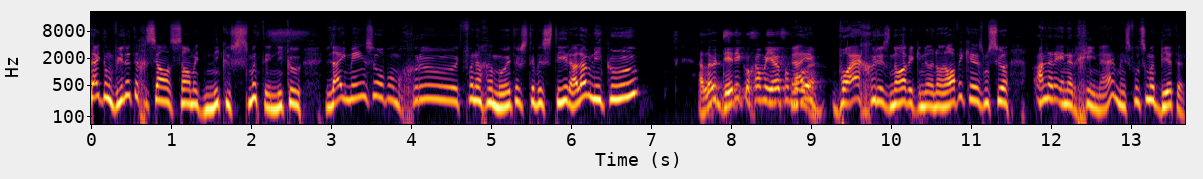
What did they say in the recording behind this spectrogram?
tyd om wiele te gesels saam met Nico Smit en Nico lei mense op om groot vinnige motors te bestuur. Hallo Nico. Hallo Derek, hoe gaan met jou vanmôre? Hey, baie goed is naweek. Nou naweek is mos so ander energie, né? Mens voel sommer beter.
